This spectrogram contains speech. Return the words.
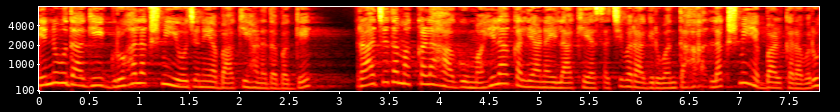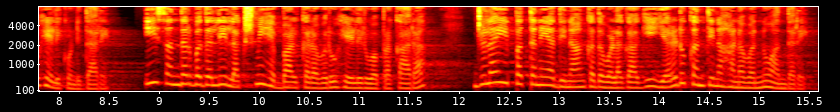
ಎನ್ನುವುದಾಗಿ ಗೃಹಲಕ್ಷ್ಮಿ ಯೋಜನೆಯ ಬಾಕಿ ಹಣದ ಬಗ್ಗೆ ರಾಜ್ಯದ ಮಕ್ಕಳ ಹಾಗೂ ಮಹಿಳಾ ಕಲ್ಯಾಣ ಇಲಾಖೆಯ ಸಚಿವರಾಗಿರುವಂತಹ ಲಕ್ಷ್ಮಿ ಹೆಬ್ಬಾಳ್ಕರ್ ಅವರು ಹೇಳಿಕೊಂಡಿದ್ದಾರೆ. ಈ ಸಂದರ್ಭದಲ್ಲಿ ಲಕ್ಷ್ಮಿ ಹೆಬ್ಬಾಳ್ಕರ್ ಅವರು ಹೇಳಿರುವ ಪ್ರಕಾರ ಜುಲೈ ಇಪ್ಪತ್ತನೆಯ ದಿನಾಂಕದ ಒಳಗಾಗಿ ಎರಡು ಕಂತಿನ ಹಣವನ್ನು ಅಂದರೆ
